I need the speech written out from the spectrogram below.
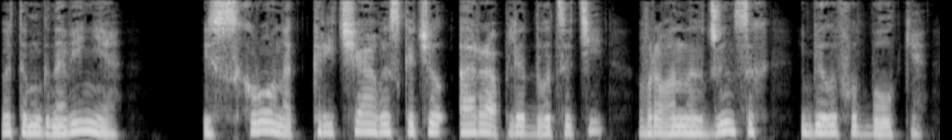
В это мгновение из схрона, крича, выскочил араб лет двадцати в рваных джинсах и белой футболке —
